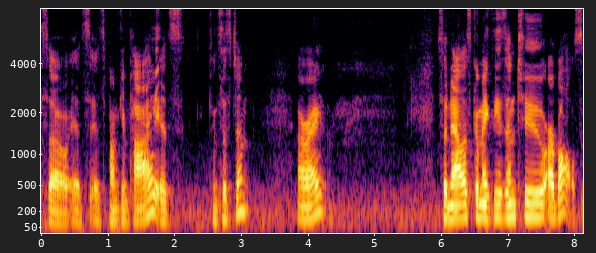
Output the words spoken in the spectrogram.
So it's it's pumpkin pie. It's consistent. All right. So now let's go make these into our balls.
